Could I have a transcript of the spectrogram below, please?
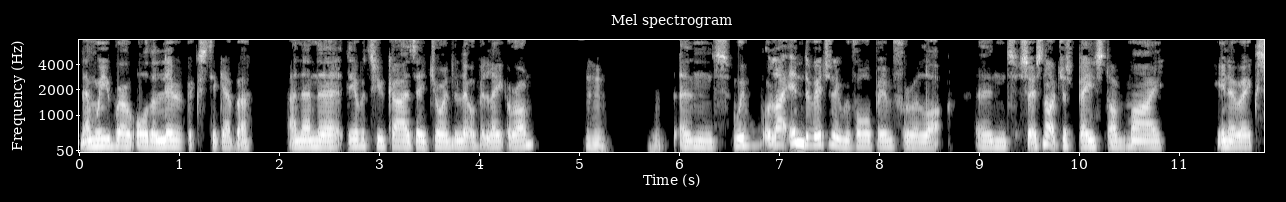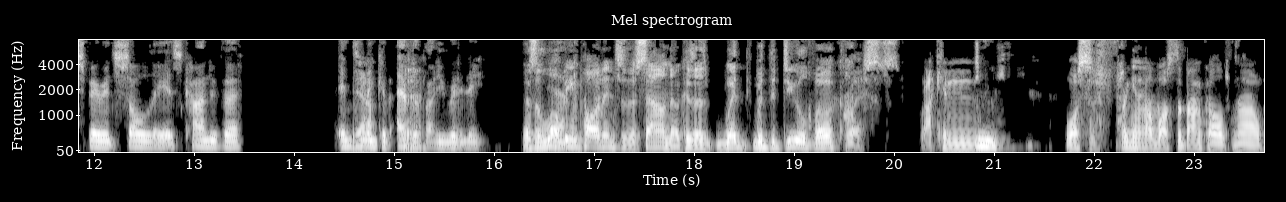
Then we wrote all the lyrics together, and then the the other two guys they joined a little bit later on. Mhm. Mhm. And we've like individually we've all been through a lot, and so it's not just based on my, you know, experience solely. It's kind of a interlink of yeah. everybody really. There's a lot Yeah. being poured into the sound though, because with with the dual vocalists, I can Mm. what's the friggin' hell, what's the band called now?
